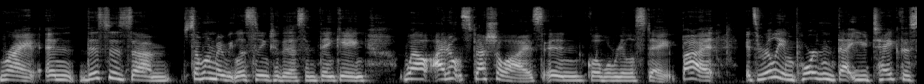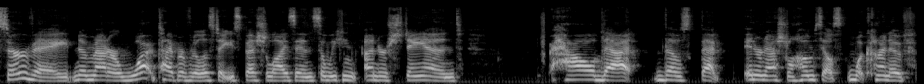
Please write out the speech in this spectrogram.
Right. And this is um, someone may be listening to this and thinking, well, I don't specialize in global real estate, but it's really important that you take the survey no matter what type of real estate you specialize in so we can understand how that those that international home sales what kind of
